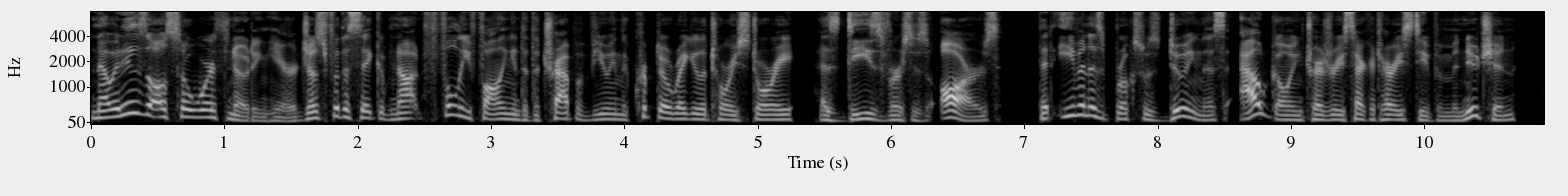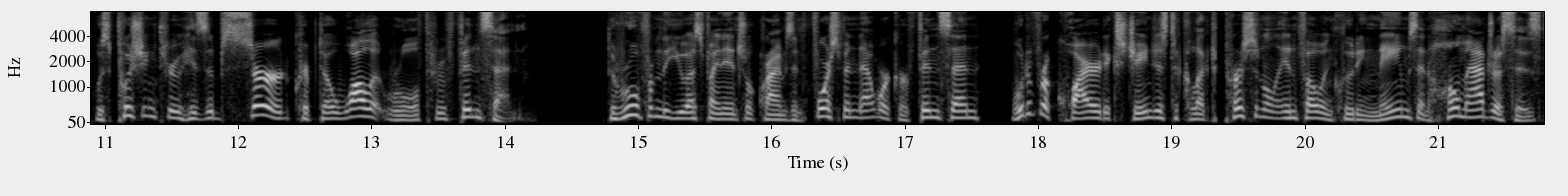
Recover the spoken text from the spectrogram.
Now, it is also worth noting here, just for the sake of not fully falling into the trap of viewing the crypto regulatory story as D's versus R's, that even as Brooks was doing this, outgoing Treasury Secretary Steven Mnuchin was pushing through his absurd crypto wallet rule through FinCEN. The rule from the US Financial Crimes Enforcement Network, or FinCEN, would have required exchanges to collect personal info, including names and home addresses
